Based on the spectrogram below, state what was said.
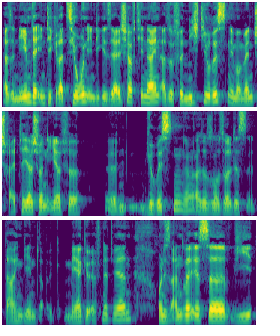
also neben der Integration in die Gesellschaft hinein, also für Nichtjuristen, im Moment schreibt er ja schon eher für äh, Juristen, ne? also so sollte es dahingehend mehr geöffnet werden. Und das andere ist, äh, wie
